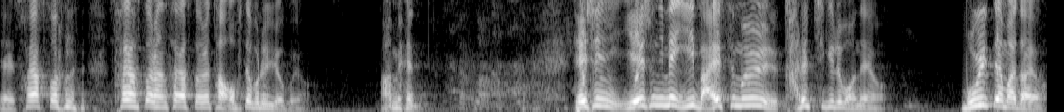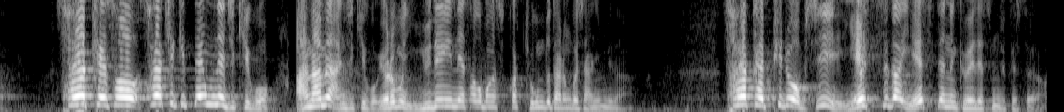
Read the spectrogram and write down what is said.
예, 서약서는 서약서란 서약서를 다 없애버리려고요. 아멘. 대신 예수님의 이 말씀을 가르치기를 원해요. 모일 때마다요. 서약해서 서약했기 때문에 지키고 안 하면 안 지키고 여러분 유대인의 사고방식과 조금도 다른 것이 아닙니다. 서약할 필요 없이 yes가 yes 되는 교회 됐으면 좋겠어요.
